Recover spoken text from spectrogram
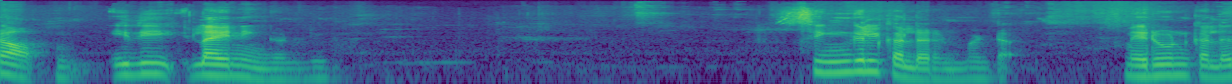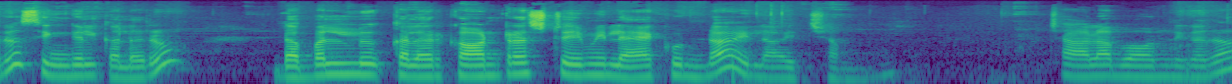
టాప్. ఇది లైనింగ్ అండి. సింగిల్ కలర్ అనమాట maroon colour single colour. Double colour contrast ఏమీ లేకుండా ఇలా ఇచ్చాము. చాలా బాగుంది కదా.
